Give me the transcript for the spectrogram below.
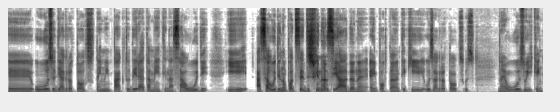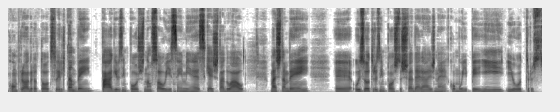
é, o uso de agrotóxicos tem um impacto diretamente na saúde e a saúde não pode ser desfinanciada, né? É importante que os agrotóxicos, né, o uso e quem compra o agrotóxico, ele também pague os impostos, não só o ICMS, que é estadual, mas também é, os outros impostos federais, né, como o IPI e outros.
